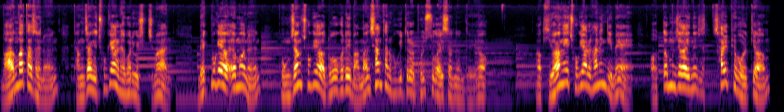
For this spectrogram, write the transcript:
마음 같아서는 당장에 초기화를 해버리고 싶지만 맥북 에어 M1은 공장 초기화도 그리 만만치 않다는 후기들을 볼 수가 있었는데요. 어, 기왕에 초기화를 하는 김에 어떤 문제가 있는지 살펴볼 겸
